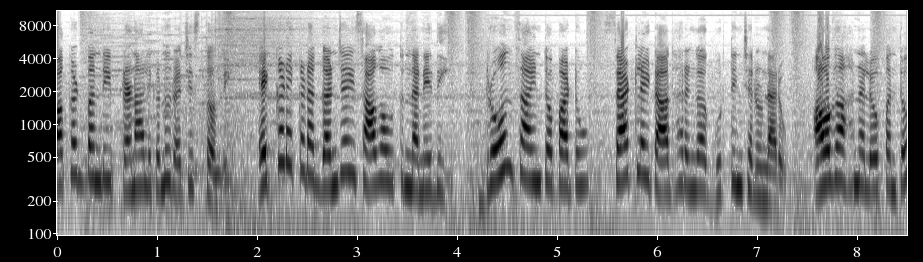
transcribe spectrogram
పకడ్బందీ ప్రణాళికను రచిస్తోంది. ఎక్కడెక్కడ గంజాయి సాగు అవుతుందనేది డ్రోన్ సాయంతో పాటు శాటిలైట్ ఆధారంగా గుర్తించనున్నారు. అవగాహన లోపంతో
